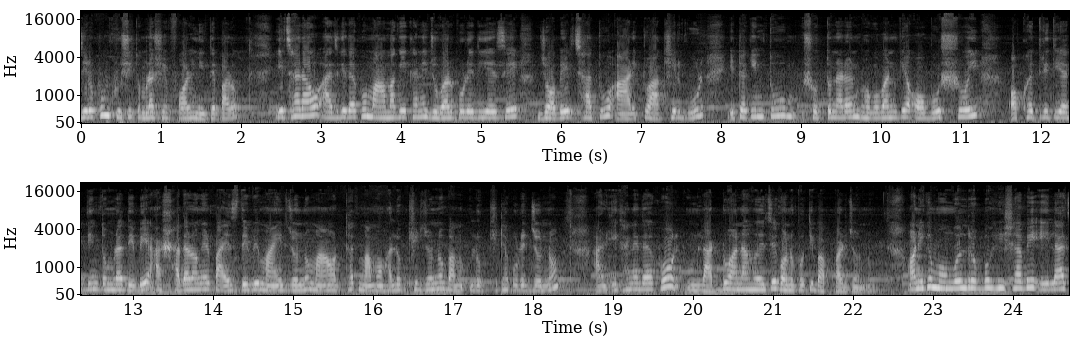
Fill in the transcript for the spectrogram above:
যেরকম খুশি তোমরা সে ফল নিতে পারো। এছাড়াও আজকে দেখো মা আমাকে এখানে জোগাড় করে দিয়েছে জবের ছাতু আর একটু আখের গুড়। এটা কিন্তু সত্যনারায়ণ ভগবানকে অবশ্যই অক্ষয় তৃতীয়ার দিন তোমরা দেবে আর সাদা রঙের পায়েস দেবে মায়ের জন্য, মা অর্থাৎ মা মহালক্ষ্মীর জন্য বা লক্ষ্মী ঠাকুরের জন্য। আর এখানে দেখো লাড্ডু আনা হয়েছে গণপতি বাপ্পার জন্য। অনেকে মঙ্গলদ্রব্য হিসাবে এলাচ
